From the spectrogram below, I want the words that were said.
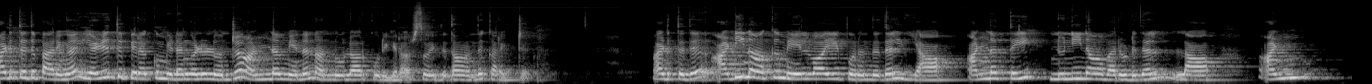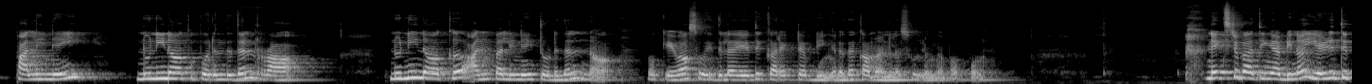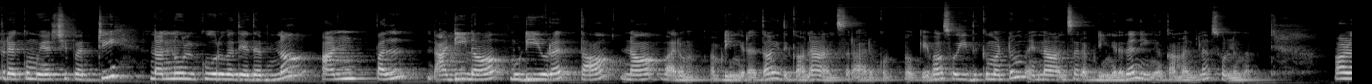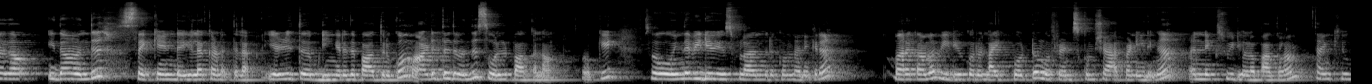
அடுத்தது பாருங்கள் எழுத்து பிறக்கும் இடங்களுள் ஒன்று அன்னம் என நன்னூலார் கூறுகிறார். ஸோ இதுதான் வந்து கரெக்டு அடுத்தது அடிநாக்கு மேல்வாயை பொருந்துதல் யா அன்னத்தை நுனினா வருடுதல் லா அன் பலினை நுனிநாக்கு பொருந்துதல் ரா நுனிநாக்கு அன்பலினை தொடுதல் நா. ஓகேவா ஸோ இதில் எது கரெக்ட் அப்படிங்கிறத கமெண்டில் சொல்லுங்கள் பார்ப்போம். நெக்ஸ்ட் பார்த்தீங்க அப்படின்னா எழுத்து பிறக்கும் முயற்சி பற்றி நன்னூல் கூறுவது எது அப்படின்னா அன்பல் அடினா முடியுற தா நா வரும் அப்படிங்கிறது தான் இதுக்கான ஆன்சராக இருக்கும். ஓகேவா ஸோ இதுக்கு மட்டும் என்ன ஆன்சர் அப்படிங்கிறத நீங்கள் கமெண்டில் சொல்லுங்கள் அவ்வளோதான் இதான் வந்து செகண்ட் இலக்கணத்தில். எழுத்து அப்படிங்கிறது பார்த்துருக்கோம். அடுத்தது வந்து சொல் பார்க்கலாம். ஓகே ஸோ இந்த வீடியோ யூஸ்ஃபுல்லாக இருந்திருக்கும்னு நினைக்கிறேன். மறக்காமல் வீடியோக்கு ஒரு லைக் போட்டு உங்கள் ஃப்ரெண்ட்ஸ்க்கும் ஷேர் பண்ணிடுங்க. அண்ட் நெக்ஸ்ட் வீடியோவில் பார்க்கலாம். தேங்க்யூ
